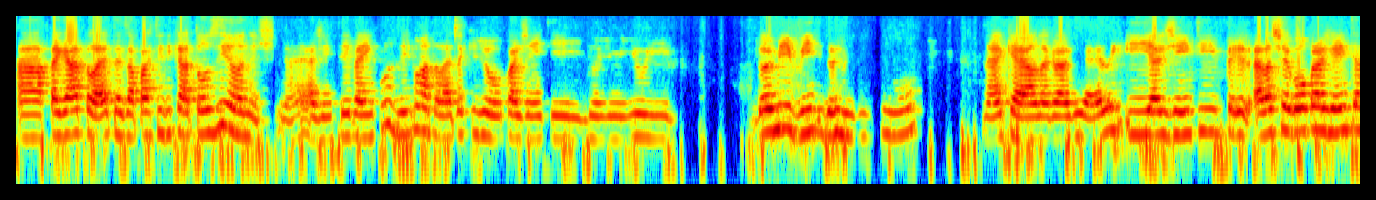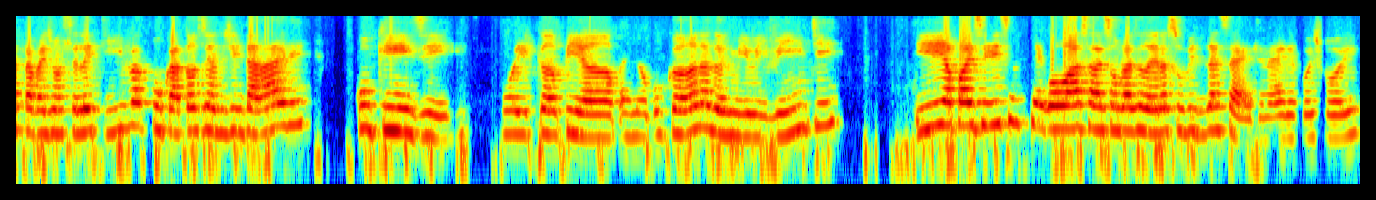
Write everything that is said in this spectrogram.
a pegar atletas a partir de 14 anos, né? A gente teve inclusive, um atleta que jogou com a gente em 2020 e 2021, né? Que é a Ana Grazielli, e a gente, ela chegou para a gente através de uma seletiva com 14 anos de idade, com 15 foi campeã pernambucana 2020, e após isso chegou à seleção brasileira sub-17, né? E depois foi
